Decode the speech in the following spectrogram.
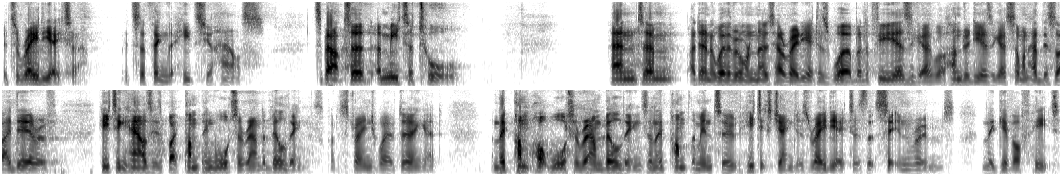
It's a radiator, it's a thing that heats your house. It's about a, a meter tall, and um, I don't know whether everyone knows how radiators work, but a few years ago, well, 100 years ago, someone had this idea of heating houses by pumping water around a building. It's quite a strange way of doing it. And they pump hot water around buildings and they pump them into heat exchangers, radiators that sit in rooms and they give off heat.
